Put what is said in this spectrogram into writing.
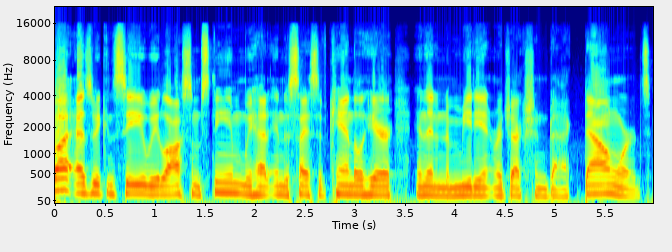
But as we can see, we lost some steam. We had indecisive candle here, and then an immediate rejection back downwards.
